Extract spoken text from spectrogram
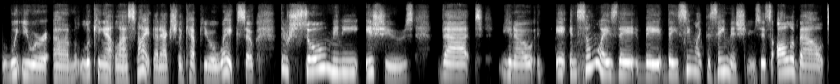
what you were um, looking at last night that actually kept you awake. So there's so many issues that you know in some ways they they they seem like the same issues it's all about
